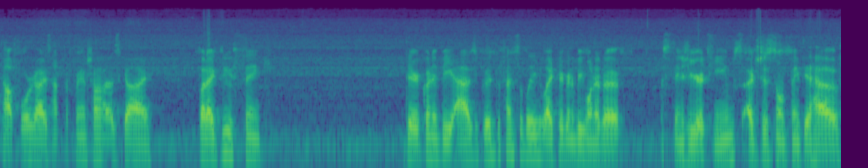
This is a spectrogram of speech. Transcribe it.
top four guy. He's not the franchise guy. But I do think they're going to be as good defensively. Like they're going to be one of the stingier teams. I just don't think they have.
